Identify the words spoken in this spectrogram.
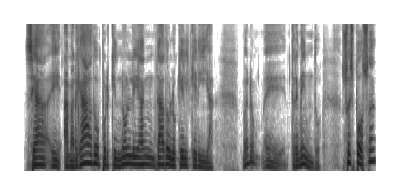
Se ha eh, amargado porque no le han dado lo que él quería. Bueno, eh, tremendo. Su esposa,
